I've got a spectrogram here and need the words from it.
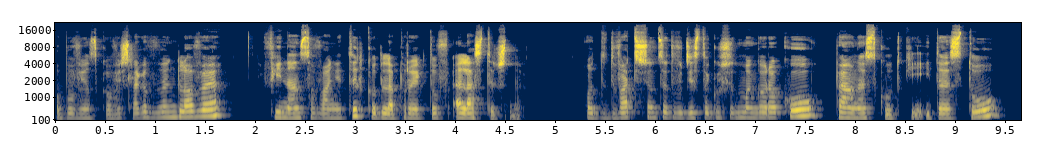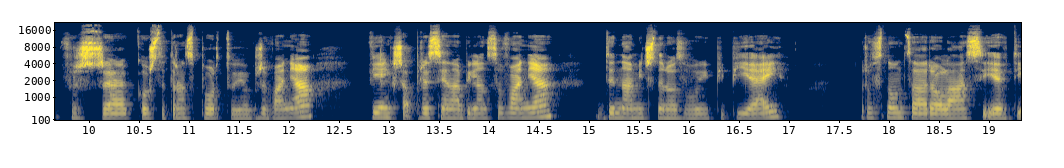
obowiązkowy szlak węglowy, finansowanie tylko dla projektów elastycznych. Od 2027 roku pełne skutki i to jest tu wyższe koszty transportu i ogrzewania, większa presja na bilansowanie, dynamiczny rozwój PPA, rosnąca rola CFD.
